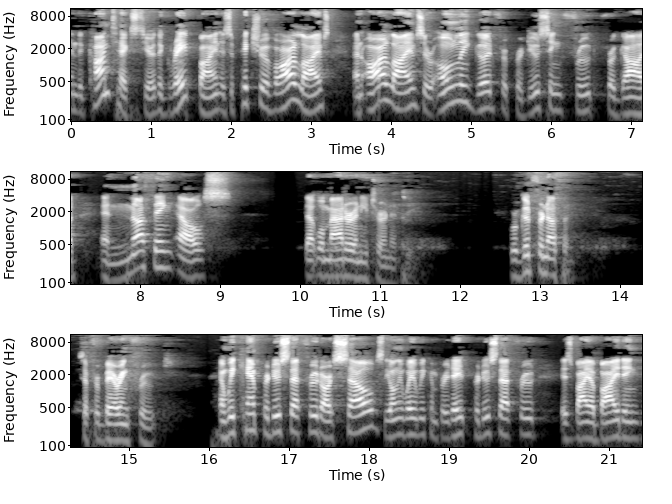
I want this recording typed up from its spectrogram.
In the context here, the grapevine is a picture of our lives, and our lives are only good for producing fruit for God and nothing else that will matter in eternity. We're good for nothing except for bearing fruit. And we can't produce that fruit ourselves. The only way we can produce that fruit is by abiding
